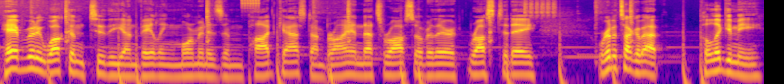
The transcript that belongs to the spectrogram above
Hey, everybody, welcome to the Unveiling Mormonism podcast. I'm Brian. That's Ross over there. Ross, today we're going to talk about polygamy,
